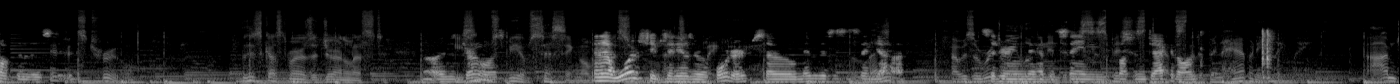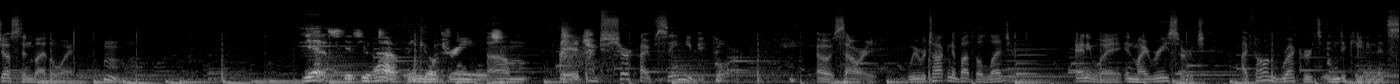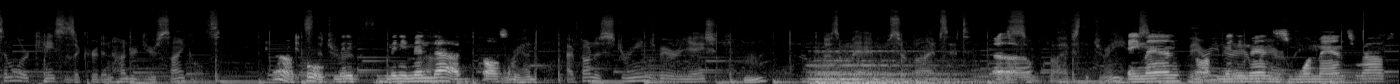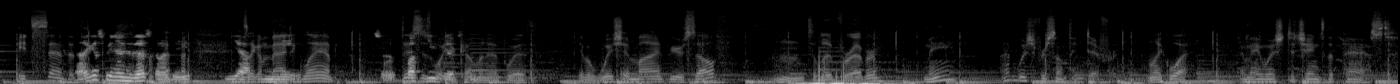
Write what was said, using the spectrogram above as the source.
talk to this If dude. it's true. This customer is a journalist. Oh, he's a He seems to be obsessing over And that a one said he was a legend reporter, so maybe this is the same guy. I was Considering originally they have looking the into same these suspicious fucking jacket on. that have been happening lately. I'm Justin, by the way. Hmm. Yes, yes you have, in your dreams. Um, bitch. I'm sure I've seen you before. Oh, sorry. We were talking about the legend. Anyway, in my research, I found records indicating that similar cases occurred in hundred-year cycles. Oh, it's cool. the Many, truth. many men Wow. died. Awesome. I found a strange variation. Hmm? There's a man who survives it. Uh-oh. Survives the dreams. A man, Very, not many men, just one man survives. It's said that I guess we know who that's gonna be. Yeah, It's like a magic me. lamp. So Well, this is you, what you're Justin. coming up with. You have a wish in mind for yourself? Hmm, to live forever? Me? I'd wish for something different. Like what? I may wish to change the past.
